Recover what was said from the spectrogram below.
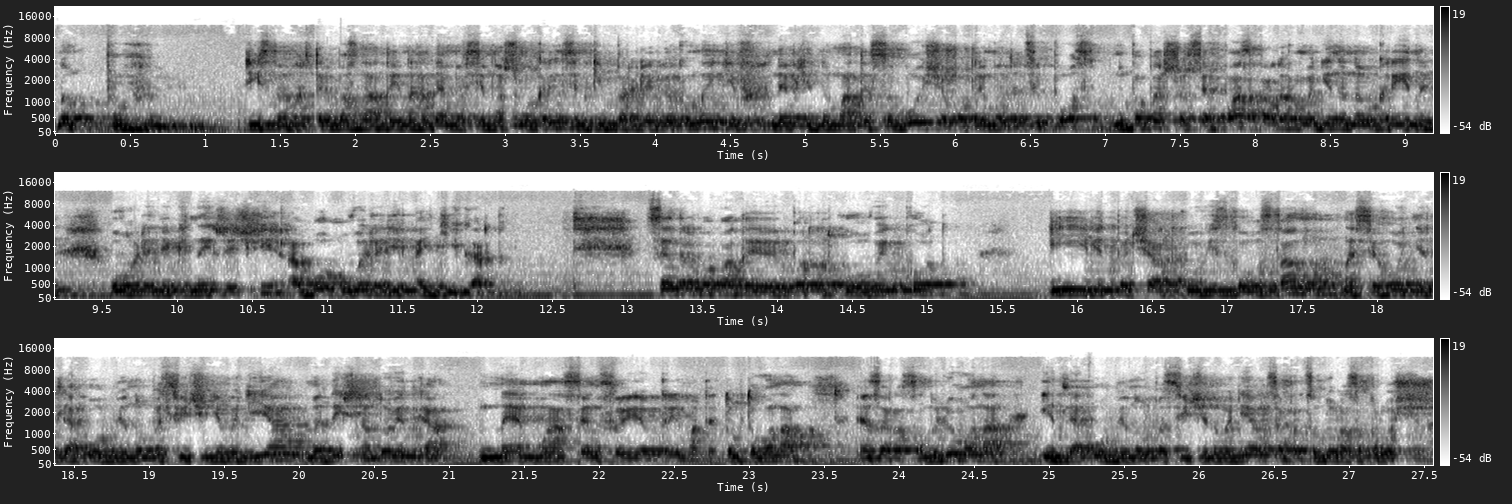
Ну дійсно треба знати і нагадаємо всім нашим українцям, який перелік документів необхідно мати з собою, щоб отримати цю послугу. Ну, по-перше, це паспорт громадянина України у вигляді книжечки або у вигляді id картки Це треба мати податковий код. І від початку військового стану на сьогодні для обміну посвідчення водія медична довідка не має сенсу її отримати. Тобто вона зараз анульована, і для обміну посвідчення водія ця процедура спрощена.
